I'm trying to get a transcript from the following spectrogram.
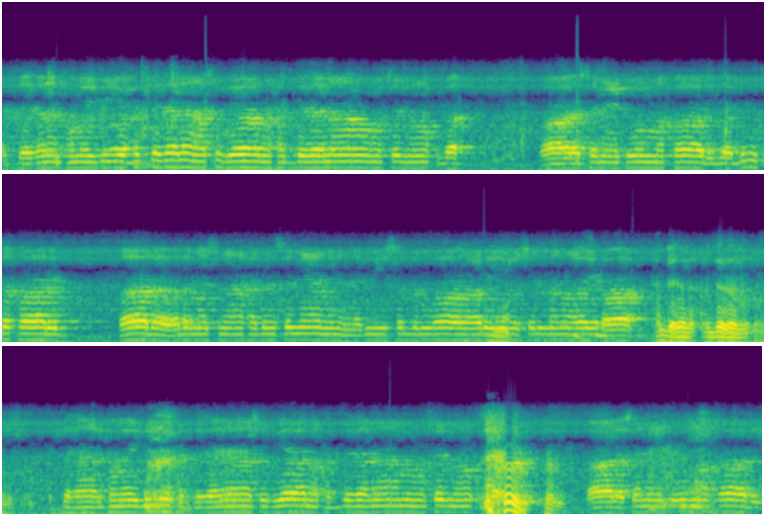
حدثنا الحميدي حدثنا سفيان حدثنا موسى بن عقبة. قال سمعت أم خالد بنت خالد قال ولم أسمع أحدا سمع من النبي صلى الله عليه وسلم غيرها حدثنا حدثنا حدثنا الحميدي حدثنا سفيان حدثنا موسى بن عقبه قال سمعت ام خالد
